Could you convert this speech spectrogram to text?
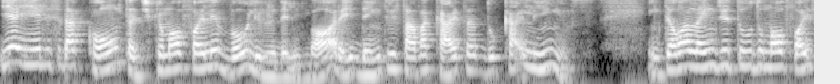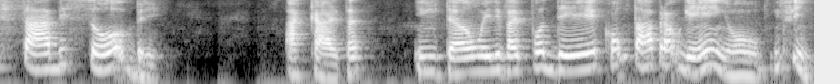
e aí ele se dá conta de que o Malfoy levou o livro dele embora e dentro estava a carta do Carlinhos. Então, além de tudo, o Malfoy sabe sobre a carta, então ele vai poder contar para alguém, ou enfim.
